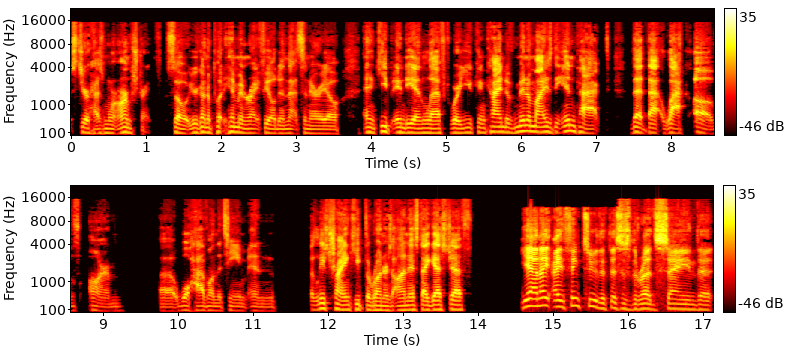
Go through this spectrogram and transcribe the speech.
Steer has more arm strength. So you're going to put him in right field in that scenario and keep India in left where you can kind of minimize the impact that that lack of arm uh, will have on the team and at least try and keep the runners honest, I guess, Jeff. Yeah, and I, I think too that this is the Reds saying that,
